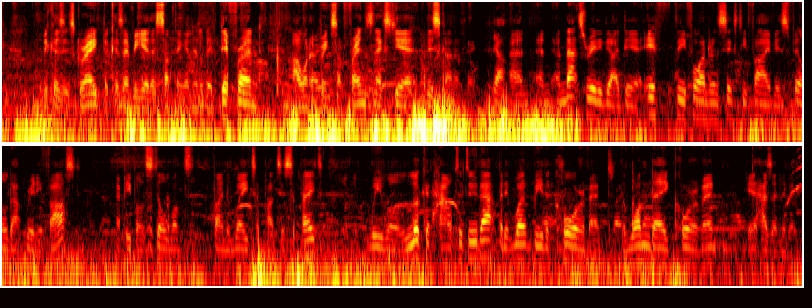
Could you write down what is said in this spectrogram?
Because it's great. Because every year there's something a little bit different. I want to bring some friends next year. This kind of thing. Yeah. And and, and that's really the idea. If the 465 is filled up really fast, and people still want to find a way to participate, we will look at how to do that. But it won't be the core event. The one-day core event. It has a limit.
